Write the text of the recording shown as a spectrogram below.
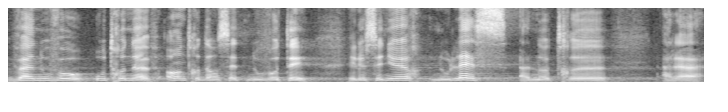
vin nouveau, outre neuf, entre dans cette nouveauté. Et le Seigneur nous laisse à notre à la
